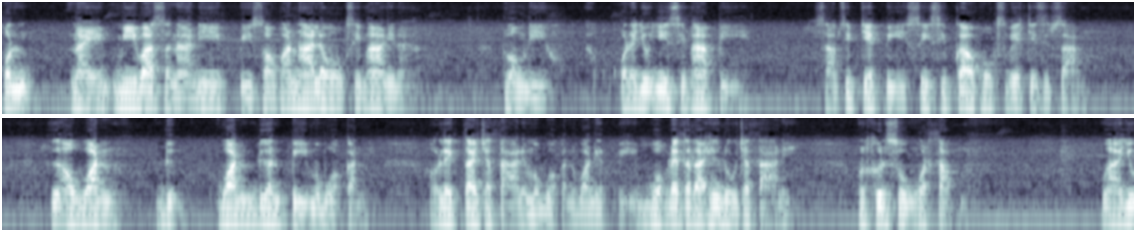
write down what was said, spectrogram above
คนไหนมีวาสนาดีปี 2565 นี่นะ ดวงดี คนอายุ 25 ปี 37 ปี 49 61 73 คือเอาวันเดือน วันเดือนปีมาบวกกันเอาเลขใต้ชะตาเนี่ยมาบวกกันวันเดือนปี บวกได้ตะไดให้ดูชะตานี่มันขึ้นสูงวัดต่ำเมื่ออายุ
